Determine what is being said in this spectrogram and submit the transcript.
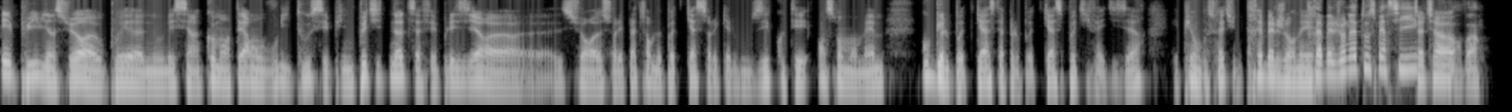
et puis, bien sûr, euh, vous pouvez euh, nous laisser un commentaire. On vous lit tous. Et puis une petite note, ça fait plaisir euh, sur euh, sur les plateformes de podcast sur lesquelles vous nous écoutez en ce moment même. Google Podcast, Apple Podcast, Spotify, Deezer. Et puis, on vous souhaite une très belle journée. Très belle journée à tous, merci. Ciao, ciao. Au revoir.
